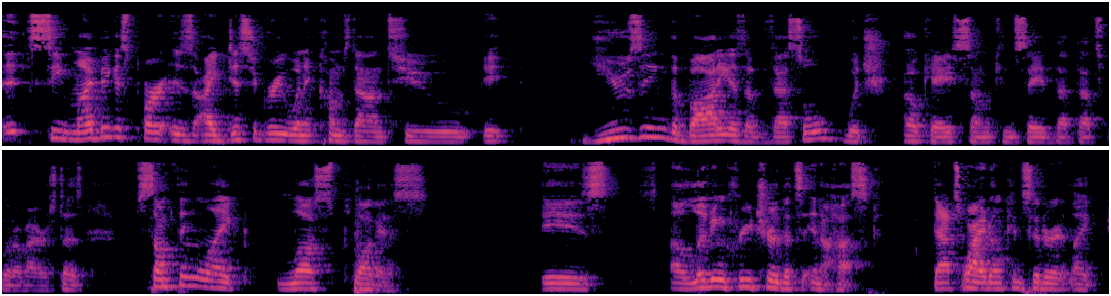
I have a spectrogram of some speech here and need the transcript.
It- see, my biggest part is I disagree when it comes down to it using the body as a vessel. Which okay, some can say that that's what a virus does. Something like Las Plagas is a living creature that's in a husk. That's why I don't consider it like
